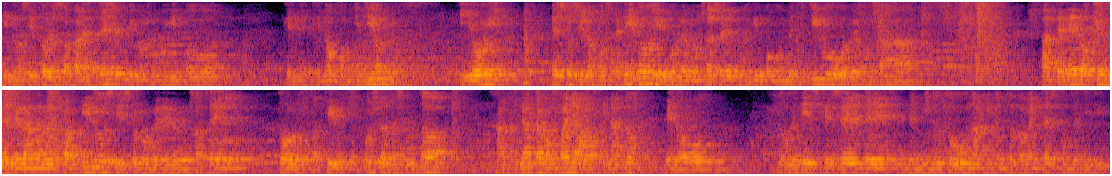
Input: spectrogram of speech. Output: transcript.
y nos hizo desaparecer, fuimos un equipo que, que no compitió y hoy eso sí lo hemos tenido y volvemos a ser un equipo competitivo, volvemos a, a tener opciones de ganar los partidos y eso es lo que debemos hacer todos los partidos. Después el resultado al final te acompaña o al final no, pero lo que tienes que ser de, del minuto 1 al minuto 90 es competitivo.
